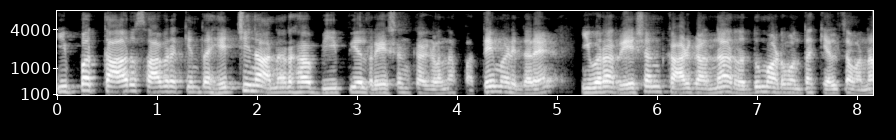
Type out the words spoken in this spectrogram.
ಇಪ್ಪತ್ತಾರು ಸಾವಿರಕ್ಕಿಂತ ಹೆಚ್ಚಿನ ಅನರ್ಹ B P L ration card ಗಳನ್ನ ಪತ್ತೆ ಮಾಡಿದ್ದಾರೆ. ಇವರ ರೇಷನ್ ಕಾರ್ಡ್ ಗಳನ್ನ ರದ್ದು ಮಾಡುವಂತ ಕೆಲಸವನ್ನ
